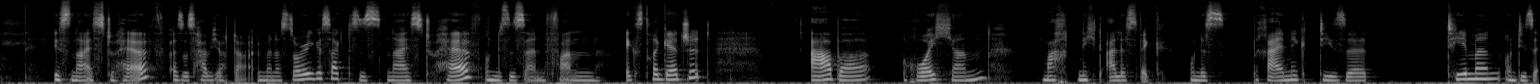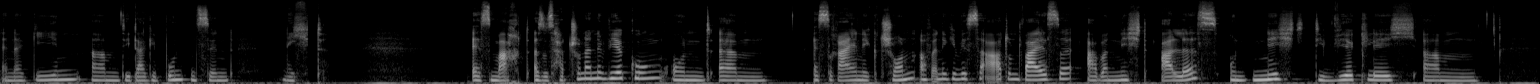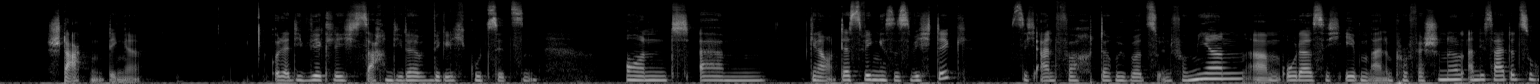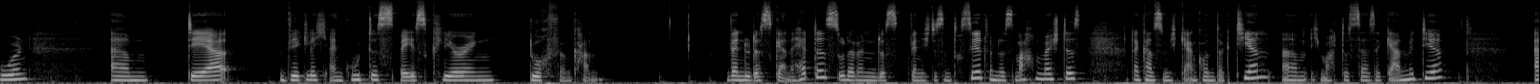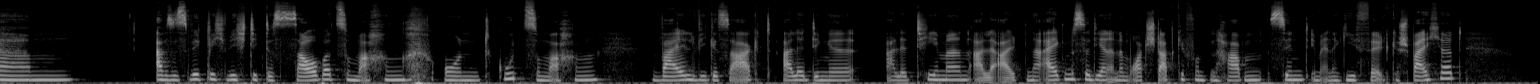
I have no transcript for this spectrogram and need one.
ist nice to have. Also das habe ich auch da in meiner Story gesagt, es ist nice to have und es ist ein fun extra Gadget. Aber Räuchern macht nicht alles weg und es bereinigt diese Themen und diese Energien, ähm, die da gebunden sind, nicht. Es macht, also es hat schon eine Wirkung und ähm, es reinigt schon auf eine gewisse Art und Weise, aber nicht alles und nicht die wirklich ähm, starken Dinge oder die wirklich Sachen, die da wirklich gut sitzen. Und ähm, genau, deswegen ist es wichtig, sich einfach darüber zu informieren ähm, oder sich eben einen Professional an die Seite zu holen, ähm, der wirklich ein gutes Space Clearing durchführen kann. Wenn du das gerne hättest oder wenn du das, wenn dich das interessiert, wenn du das machen möchtest, dann kannst du mich gern kontaktieren. Ähm, ich mache das sehr, sehr gern mit dir. Ähm, aber es ist wirklich wichtig, das sauber zu machen und gut zu machen, weil, wie gesagt, alle Dinge alle Themen, alle alten Ereignisse, die an einem Ort stattgefunden haben, sind im Energiefeld gespeichert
